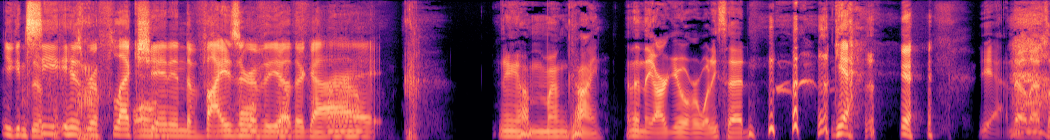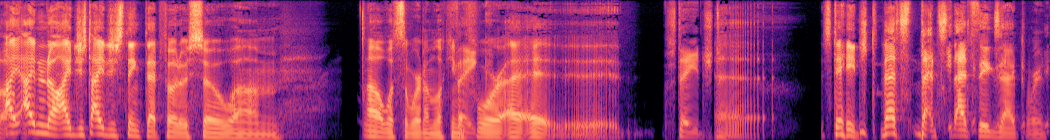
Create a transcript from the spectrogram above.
you can see his reflection in the visor of the Oh, other guy. Yeah, mankind. And then they argue over what he said. Yeah, yeah. yeah, no, that's awesome. I I don't know. I just I just think that photo's so um. Oh, what's the word I'm looking Fake. for? Uh, uh, staged. staged. That's that's that's the exact word.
